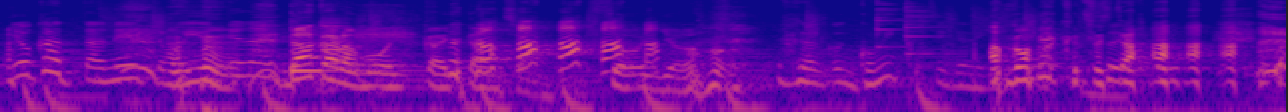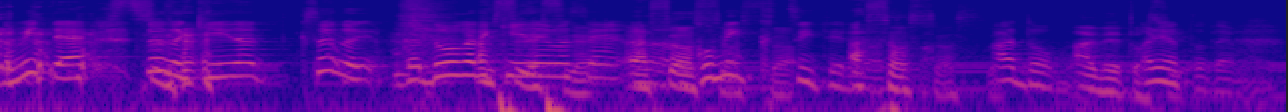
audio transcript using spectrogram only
の。よかったねっても言ってない。だからもう一回言ったんじゃんそうよ。なんかゴミくっついてるあゴミくっついた見て。そういうの気になそういうのが動画で気になりません？あそうゴミくっついてるのあそうそうそう。あどうも。ありがとう。ございます。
